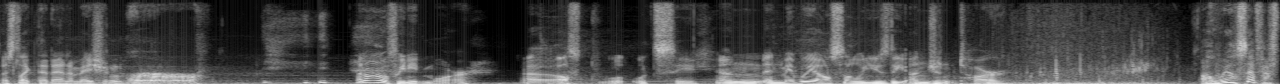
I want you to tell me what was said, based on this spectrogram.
just like that animation. I don't know if we need more. Uh, also, well, let's see. And, and maybe we also use the Ungent Tar. Oh, we also have a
